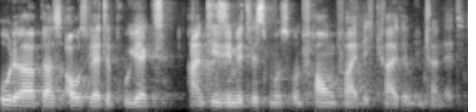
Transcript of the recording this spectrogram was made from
oder das Auswerteprojekt Antisemitismus und Frauenfeindlichkeit im Internet.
